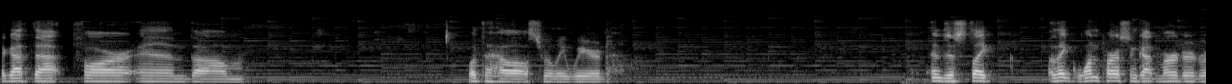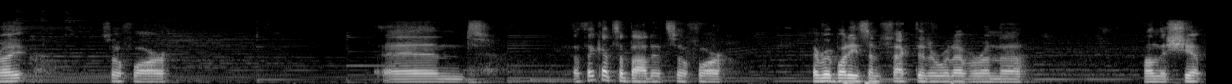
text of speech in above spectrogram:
I got that far, and um, what the hell else really weird? And just like, I think one person got murdered, right? So far, and I think that's about it so far everybody's infected or whatever on the on the ship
